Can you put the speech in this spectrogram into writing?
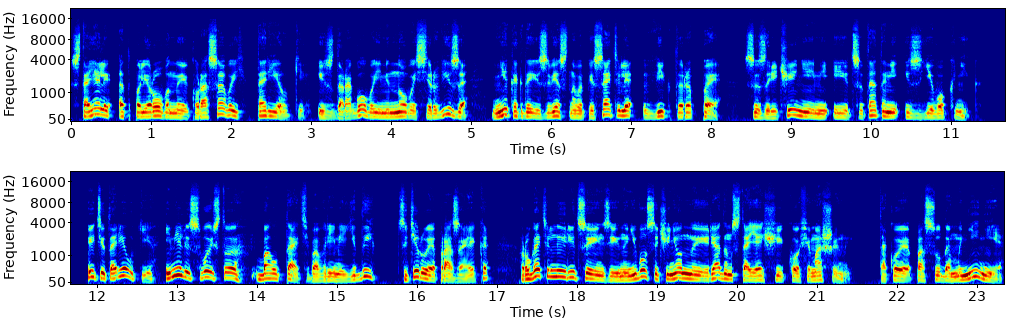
стояли отполированные курасавой тарелки из дорогого именного сервиза некогда известного писателя Виктора П. с изречениями и цитатами из его книг. Эти тарелки имели свойство болтать во время еды, цитируя прозаика, ругательные рецензии на него, сочиненные рядом стоящей кофемашиной. Такое посудомнение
